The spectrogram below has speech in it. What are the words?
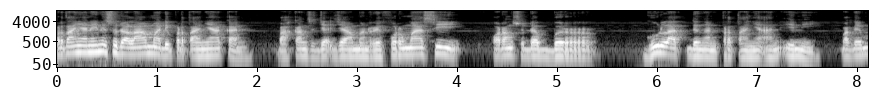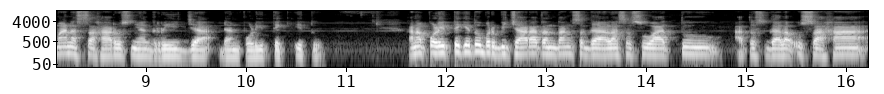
Pertanyaan ini sudah lama dipertanyakan, bahkan sejak zaman reformasi orang sudah bergulat dengan pertanyaan ini. Bagaimana seharusnya gereja dan politik itu? Karena politik itu berbicara tentang segala sesuatu atau segala usaha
